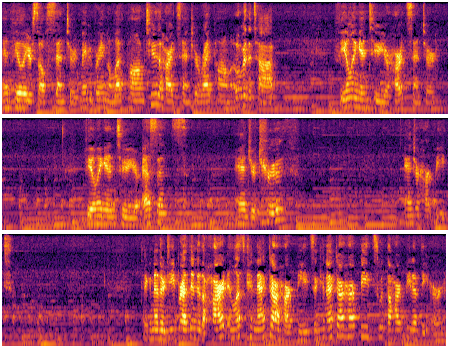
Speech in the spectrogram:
and feel yourself centered. Maybe bring the left palm to the heart center, right palm over the top, feeling into your heart center, feeling into your essence and your truth and your heartbeat. Take another deep breath into the heart and let's connect our heartbeats and connect our heartbeats with the heartbeat of the earth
